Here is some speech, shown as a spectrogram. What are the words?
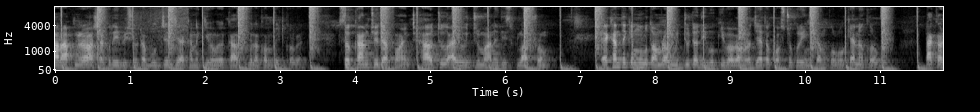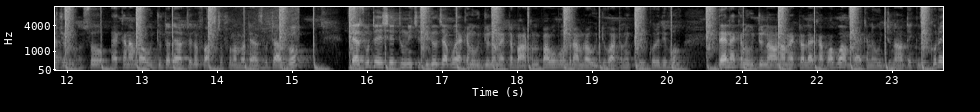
আর আপনারাও আশা করি এই বিষয়টা বুঝছেন যে এখানে কীভাবে কাজগুলো কমপ্লিট করবেন। So come to the point how to I withdraw money this platform এখান থেকে মূলত আমরা উইথড্রুটা দিব কীভাবে? আমরা যে এত কষ্ট করে ইনকাম করব, কেন করব? টাকার জন্য। সো এখানে আমরা উইথড্রুটা দেওয়ার জন্য ফার্স্ট অফ অল আমরা ড্যাশবোর্ডে আসব। ড্যাশবোর্ডে এসে একটু নিচের দিকে যাব। এখানে উইডো নামে একটা বাটন পাবো বন্ধুরা। আমরা উইডো বাটনে ক্লিক করে দিব। দেন এখানে উইডো নাও নামে একটা লেখা পাবো। আমরা এখানে উইডো নাওতে ক্লিক করে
